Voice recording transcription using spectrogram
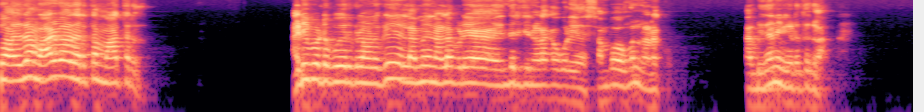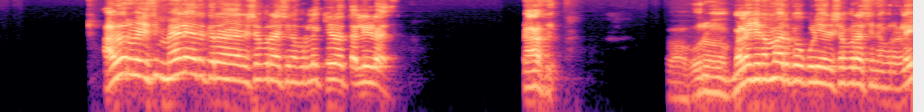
ஸோ அதுதான் வாழ்வாதாரத்தை மாற்றுறது அடிபட்டு போயிருக்கிறவனுக்கு எல்லாமே நல்லபடியாக எந்திரிச்சு நடக்கக்கூடிய சம்பவங்கள் நடக்கும். அப்படிதான் நீங்கள் எடுத்துக்கலாம். அதர்வைஸ் மேலே இருக்கிற ரிஷபராசி நபர்களை கீழே தள்ளிடாது. ராகு. ஒரு பலகீனமாக இருக்கக்கூடிய ரிஷபராசி நபர்களை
